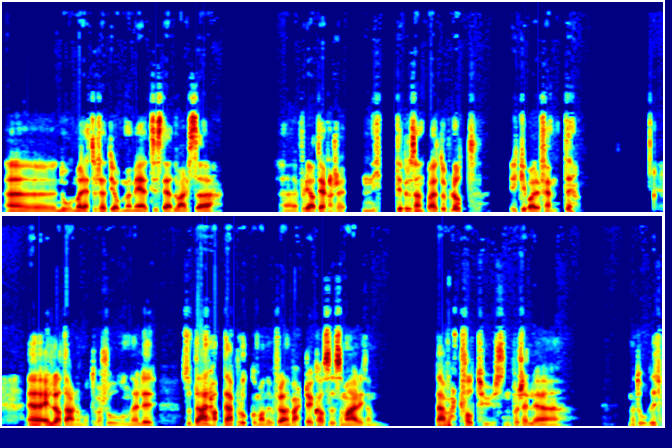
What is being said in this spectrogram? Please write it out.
Uh, noen må rett og slett jobbe med mer tilstedeværelse uh, fordi at de er kanskje 90% på autopilot, ikke bare 50 uh, eh, Eller at det er noe motivasjon, eller Så der, der, plukker man jo fra en verktøykasse som er liksom Det er i hvert fall 1000 forskjellige metoder.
